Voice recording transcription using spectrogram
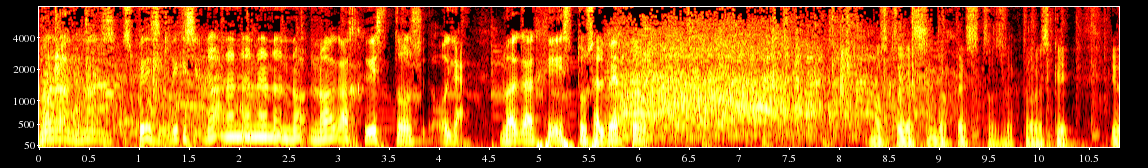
No, no, no, espérese, déjese. No, no, no, no, no, no, no haga gestos. Oiga, no haga gestos, Alberto. No estoy haciendo gestos, doctor. Es que yo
